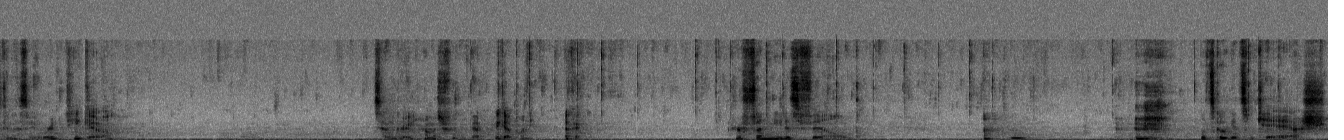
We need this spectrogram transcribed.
Was gonna say, where did he go? He's hungry. How much food we got? We got plenty. Okay. Her fun need is filled. Um, let's go get some cash.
